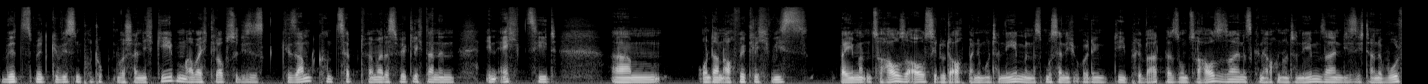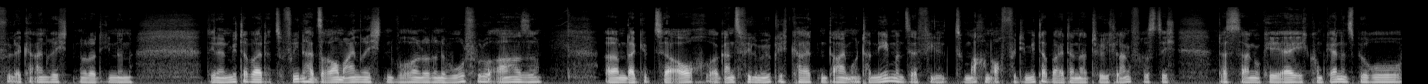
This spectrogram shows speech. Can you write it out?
wird es mit gewissen Produkten wahrscheinlich geben, aber ich glaube, so dieses Gesamtkonzept, wenn man das wirklich dann in, in echt sieht ähm, und dann auch wirklich, wie es bei jemandem zu Hause aussieht oder auch bei einem Unternehmen. Es muss ja nicht unbedingt die Privatperson zu Hause sein, es kann ja auch ein Unternehmen sein, die sich da eine Wohlfühlecke einrichten oder die einen, die einen Mitarbeiterzufriedenheitsraum einrichten wollen oder eine Wohlfühloase. Ähm, da gibt's ja auch äh, ganz viele Möglichkeiten, da im Unternehmen sehr viel zu machen, auch für die Mitarbeiter natürlich langfristig, dass sie sagen, okay, ey, ich komme gerne ins Büro,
